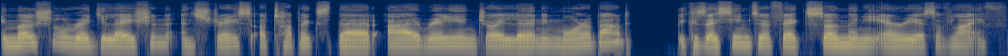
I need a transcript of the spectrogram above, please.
Emotional regulation and stress are topics that I really enjoy learning more about because they seem to affect so many areas of life.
